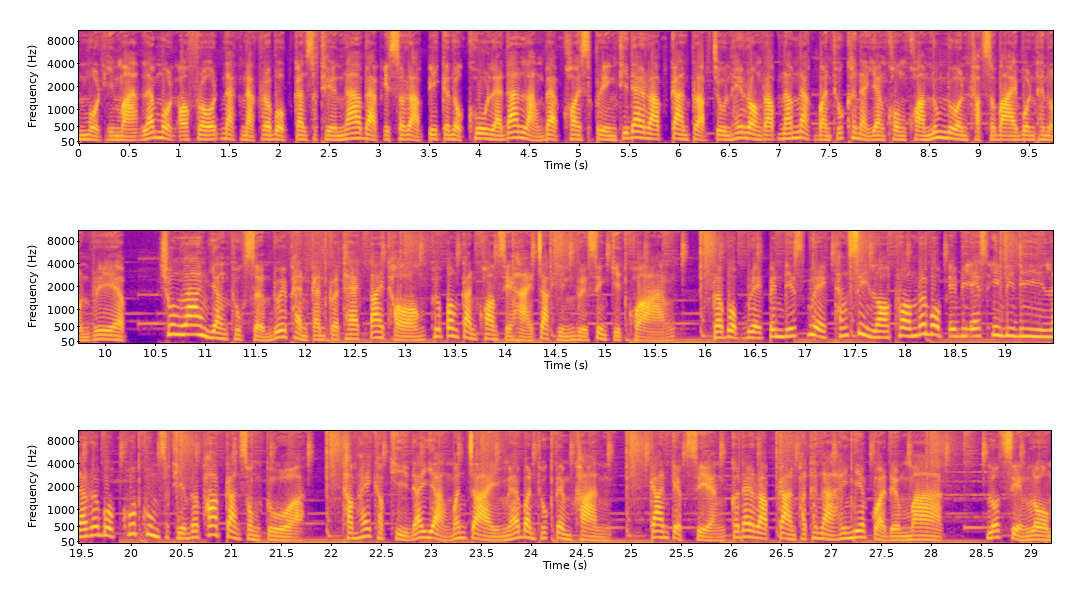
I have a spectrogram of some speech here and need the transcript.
นโหมดหิมะและโหมดออฟโรดหนักๆ ระบบกันสะเทือนหน้าแบบอิสระปีกกระหนกคู่และด้านหลังแบบคอยสปริงที่ได้รับการปรับจูนให้รองรับน้ำหนักบรรทุกขณะยังคงความนุ่มนวลขับสบายบนถนนเรียบ ช่วงล่างยังถูกเสริมด้วยแผ่นกันกระแทกใต้ท้อง เพื่อป้องกันความเสียหายจากหินหรือสิ่งกีดขวาง ระบบเบรกเป็นดิสเบรกทั้ง 4 ล้อพร้อมระบบ ABS EBD และระบบควบคุมเสถียรภาพการทรงตัวทำให้ขับขี่ได้อย่างมั่นใจแม้บรรทุกเต็มคัน การเก็บเสียงก็ได้รับการพัฒนาให้เงียบกว่าเดิมมาก ลดเสียงลม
